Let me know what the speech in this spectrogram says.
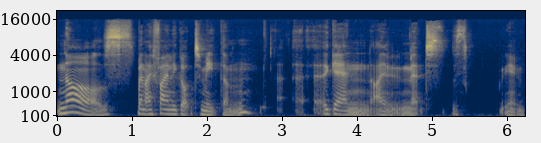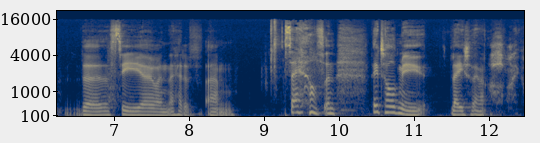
NARS, when I finally got to meet them, uh, again, I met this, you know, the CEO and the head of um, sales, and they told me later, they went, "Oh my god."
